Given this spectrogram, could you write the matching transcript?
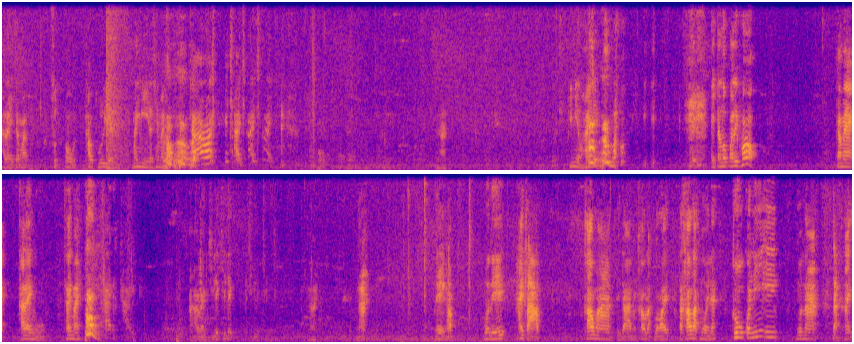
อะไรจะมาสุดโปรดเท่าทุเรียนไม่มีแล้วใช่ไหมใช่ใช่ใช่ใช่นะพี่เหมียวให้เลยไอตลกบริโภคจ้าแม่ค่าแรงหนู ใช่ไหมใช่ใช่เอาอะไรคิดเล็กคิดเล็กคิดเล็กคิดเล็กนะนะนี่ครับวันนี้ให้สาม เข้ามาเสียดายมันเข้าหลักร้อย ถ้าเข้าหลักหน่วยนะ ถูกกว่านี้อีกงวดหน้าจัดให้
